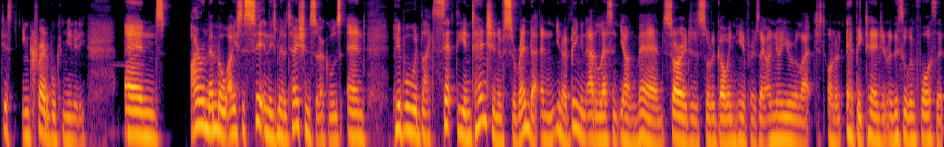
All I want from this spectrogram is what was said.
just incredible community and i remember i used to sit in these meditation circles and people would like set the intention of surrender and you know being an adolescent young man sorry to just sort of go in here for a second i know you were like just on an epic tangent but this will enforce it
